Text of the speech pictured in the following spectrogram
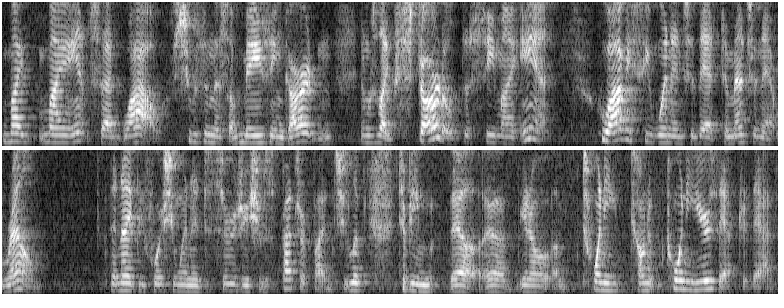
My, my aunt said, Wow. She was in this amazing garden and was like startled to see my aunt, who obviously went into that dimension, that realm the night before she went into surgery, she was petrified. She lived to be, uh, uh, you know, um, 20, 20 years after that.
